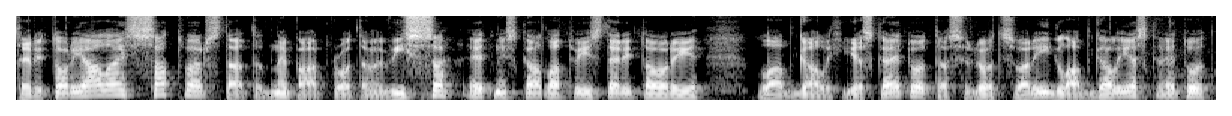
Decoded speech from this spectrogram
teritoriālais satvers, tātad nepārprotami visa etniskā Latvijas teritorija, latgali ieskaitot, tas ir ļoti svarīgi, latgali ieskaitot,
